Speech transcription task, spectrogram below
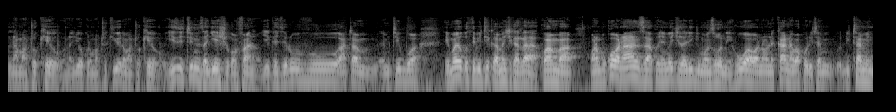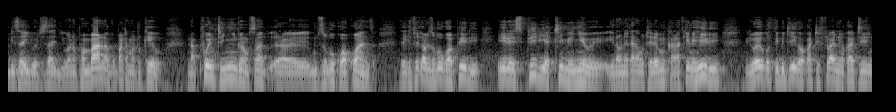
na matokeo. Unajua kuna matukio na matokeo. Hizi timu za jeshi kwa mfano, JKT Ruvu hata Mtibwa imewahi kuthibitika mechi kadhaa kwamba wanapokuwa wanaanza kwenye mechi za ligi mwanzoni huwa wanaonekana wako determ- determined zaidi wachezaji. Wanapambana kupata matokeo na pointi nyingi wanakusanya uh, mzunguko wa kwanza. Ikifika mzunguko wa pili ile speed ya timu yenyewe inaonekana kuteremka, lakini hili liliwahi kuthibitika wakati fulani wakati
